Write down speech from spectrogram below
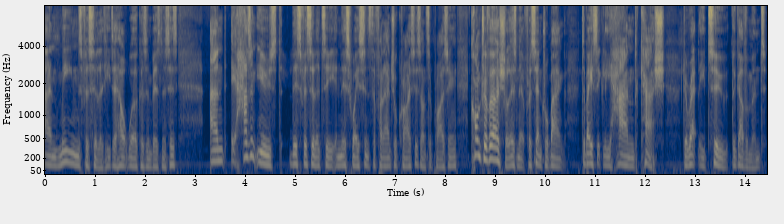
and Means facility to help workers and businesses. And it hasn't used this facility in this way since the financial crisis, unsurprisingly. Controversial, isn't it, for a central bank to basically hand cash directly to the government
